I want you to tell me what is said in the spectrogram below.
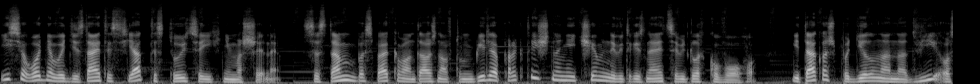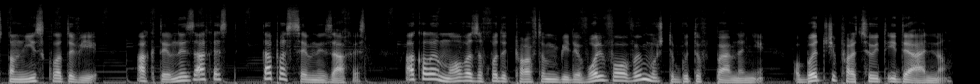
І сьогодні ви дізнаєтесь, як тестуються їхні машини. Система безпеки вантажного автомобіля практично нічим не відрізняється від легкового, і також поділена на дві основні складові: активний захист та пасивний захист. А коли мова заходить про автомобілі Volvo, ви можете бути впевнені, обидві працюють ідеально.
